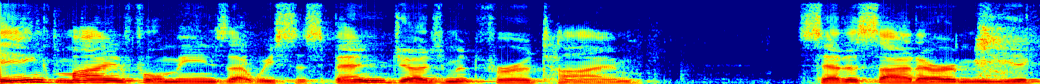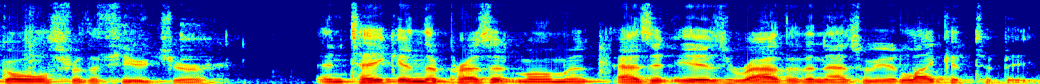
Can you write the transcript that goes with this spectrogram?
Being mindful means that we suspend judgment for a time, set aside our immediate goals for the future, and take in the present moment as it is rather than as we would like it to be.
